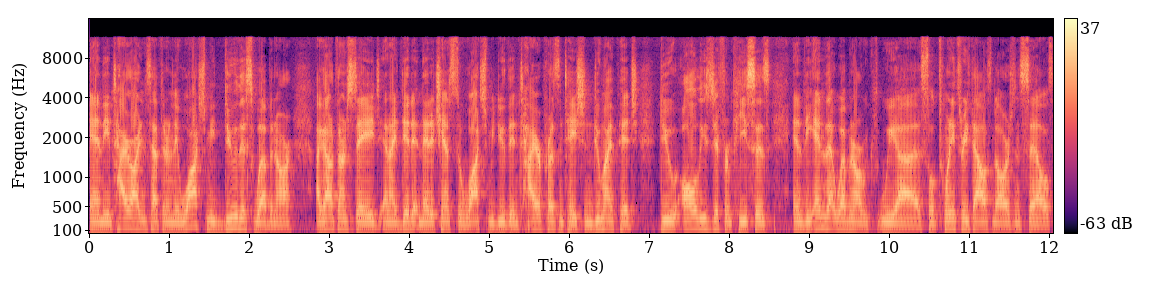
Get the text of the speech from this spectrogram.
and the entire audience sat there and they watched me do this webinar. I got up there on stage and I did it, and they had a chance to watch me do the entire presentation, do my pitch, do all these different pieces. And at the end of that webinar, we, we uh, sold $23,000 in sales,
